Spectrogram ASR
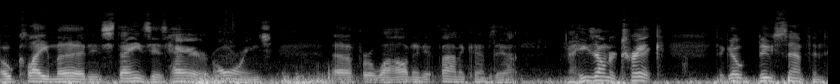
old clay mud it stains his hair orange uh, for a while and then it finally comes out. Now he's on a trek to go do something.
